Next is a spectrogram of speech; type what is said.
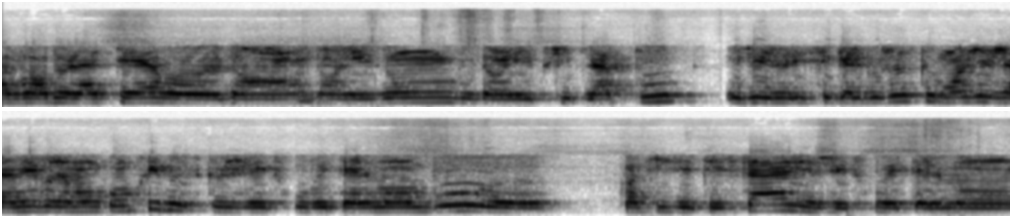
avoir de la terre euh, dans, les ongles dans les plis de la peau. Et c'est quelque chose que moi, j'ai jamais vraiment compris parce que je l'ai trouvé tellement beau. Euh, quand ils étaient sages. J'ai trouvé tellement,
